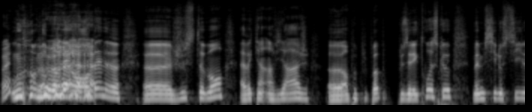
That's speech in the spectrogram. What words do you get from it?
On en parlait en antenne euh, euh, justement avec un, virage euh, un peu plus pop, plus électro. Est-ce que même si le style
